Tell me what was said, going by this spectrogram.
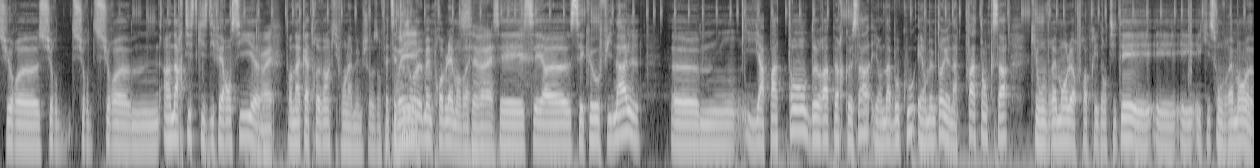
sur, euh, sur, sur, sur euh, un artiste qui se différencie, euh, t'en as 80 qui font la même chose. En fait, c'est toujours le même problème en vrai. C'est vrai. C'est qu'au final, il n'y a pas tant de rappeurs que ça, il y en a beaucoup, et en même temps, il n'y en a pas tant que ça qui ont vraiment leur propre identité et, et qui sont vraiment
